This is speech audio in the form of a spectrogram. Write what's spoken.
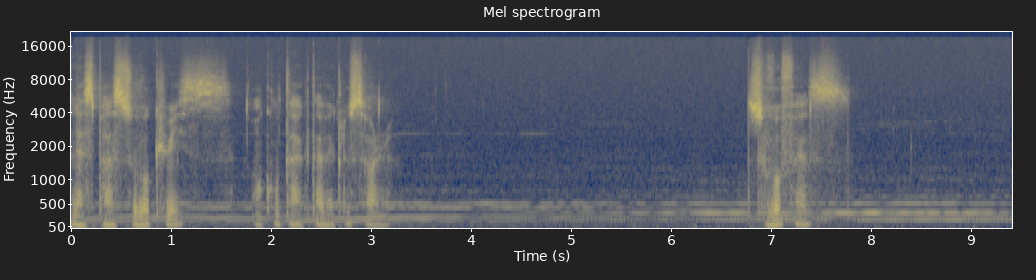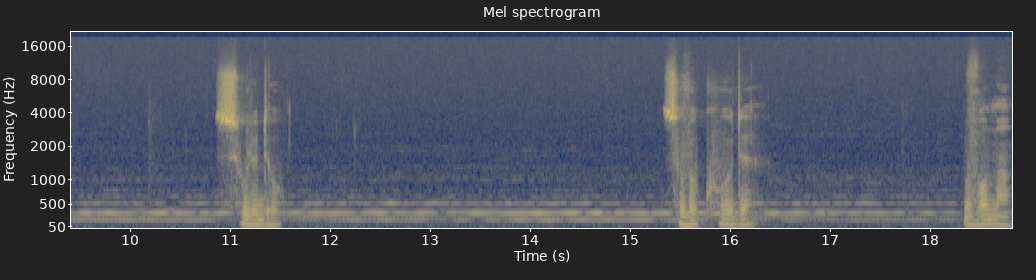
L'espace sous vos cuisses en contact avec le sol. Sous vos fesses. Sous le dos, sous vos coudes, vos mains.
